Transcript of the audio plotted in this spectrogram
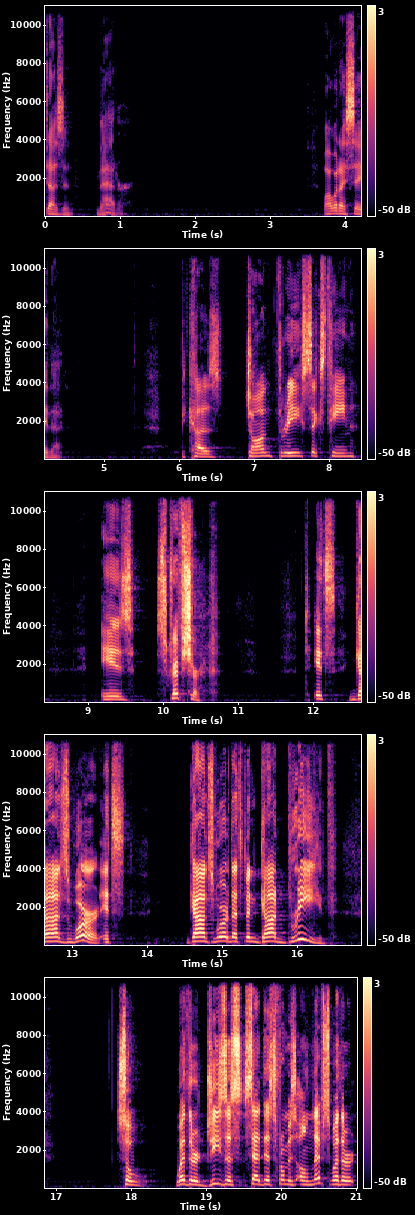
doesn't matter. Why would I say that? Because John 3:16 is scripture. It's God's word. It's God's word that's been God breathed. So whether Jesus said this from his own lips, whether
